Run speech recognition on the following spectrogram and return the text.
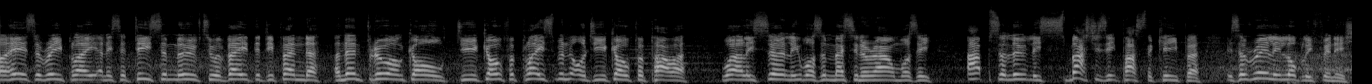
Well, here's the replay, and it's a decent move to evade the defender and then through on goal. Do you go for placement or do you go for power? Well, he certainly wasn't messing around, was he? Absolutely smashes it past the keeper. It's a really lovely finish.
